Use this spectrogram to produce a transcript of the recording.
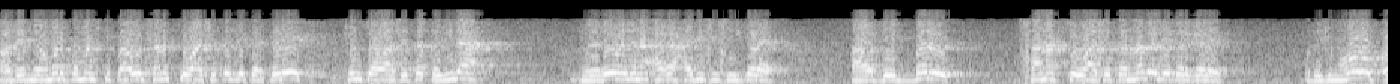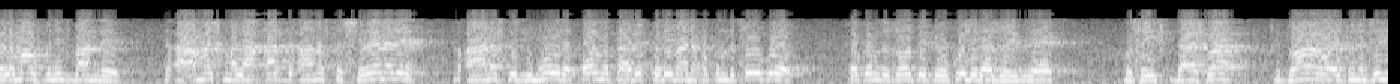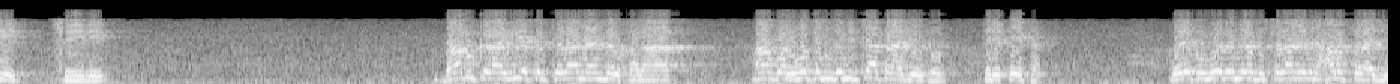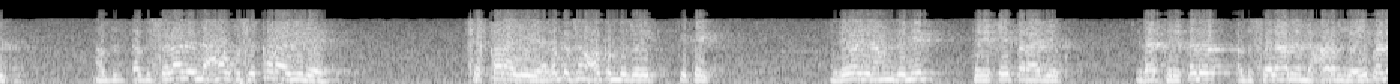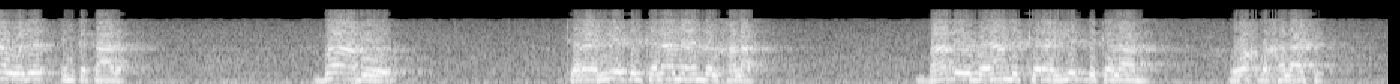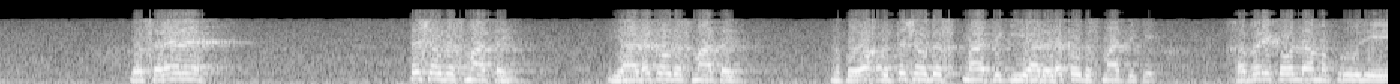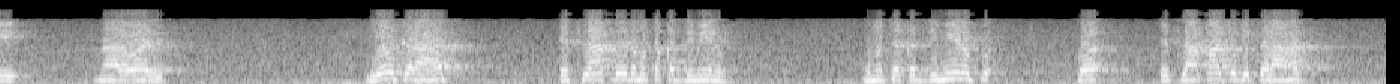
او د ابن عمر په منځ کې په اول سند کې واسطه ذکر کړي چونکه واسطه قوی ده نو دی وجنه هغه حدیث صحیح کړي او د بل سند کې واسطه نه ذکر کړي او د جمهور علماء په نسبت باندې د اعمش ملاقات د انس ته شوه نه ده انس د جمهور د قول مطابق په دې باندې حکم د څوکړو حکم د زور ته په کوی جدا زویب ده او صحیح دا شوا چې دوه روایتونه چې دي صحیح دي باب کراهیت الكلام عند الخلاء ها ګور هو کې موږ زمير چا تراجه کو طریقې ته ولکه هو زمير عبد السلام ابن حرب تراجه کو عبد السلام ابن حرب خو شي قراوي ده شي قراوي ده هغه څنګه حکم د زوی کې کوي دیو جن موږ زمير طریقې ته راځو چې دا طریقه د عبد السلام بن حرب زعیفه ده وجه انقطاع ده باب کراهیت الكلام عند الخلاء باب یو بیان د کراهیت د کلام وخت خلا کې یو سره تشو د سماعت یا ډکو د سماعت نو په وخت د تشو د سماعت کې یا ډکو د سماعت کې خبره کول دا مکروه دي ناروا دي یو کراهت اطلاق به د متقدمینو د متقدمینو په اطلاقاتو کې کراهت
